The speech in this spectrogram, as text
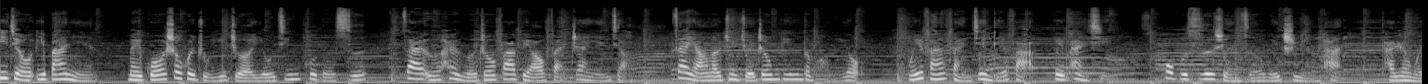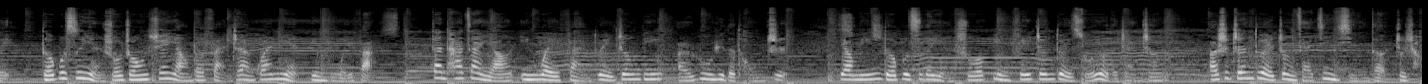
一九一八年，美国社会主义者尤金·布德斯在俄亥俄州发表反战演讲，赞扬了拒绝征兵的朋友，违反反间谍法被判刑。霍布斯选择维持原判，他认为德布斯演说中宣扬的反战观念并不违法，但他赞扬因为反对征兵而入狱的同志，表明德布斯的演说并非针对所有的战争，而是针对正在进行的这场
